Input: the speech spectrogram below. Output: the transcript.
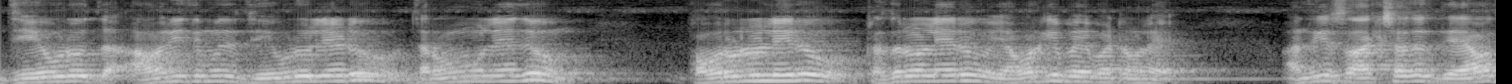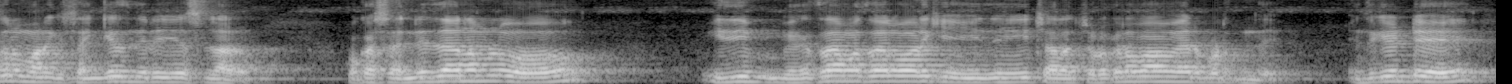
దేవుడు అవినీతి ముందు దేవుడు లేడు ధర్మము లేదు పౌరులు లేరు ప్రజలు లేరు ఎవరికి భయపడటంలే అందుకే సాక్షాత్ దేవతలు మనకి సంకేతం తెలియజేస్తున్నారు. ఒక సన్నిధానంలో ఇది మిగతా మతాల వారికి ఇది చాలా చులకన భావం ఏర్పడుతుంది. ఎందుకంటే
